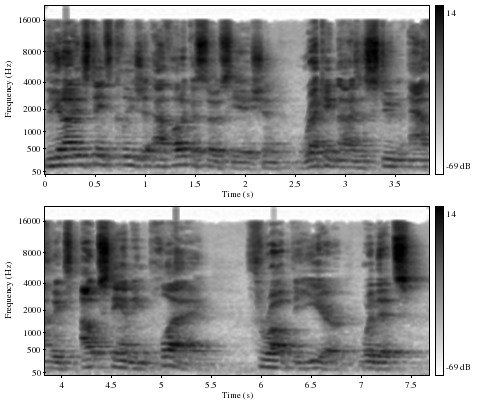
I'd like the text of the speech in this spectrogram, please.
The United States Collegiate Athletic Association recognizes student athletes' outstanding play throughout the year with its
